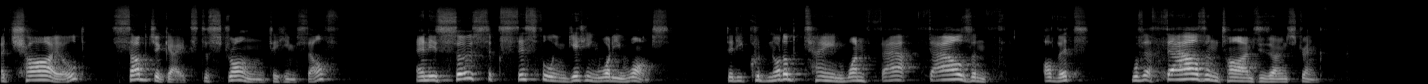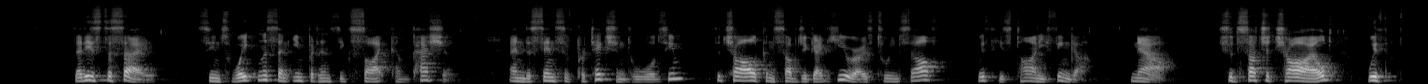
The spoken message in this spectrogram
a child subjugates the strong to himself and is so successful in getting what he wants that he could not obtain one thousandth of it with a thousand times his own strength. That is to say, since weakness and impotence excite compassion and the sense of protection towards him, the child can subjugate heroes to himself with his tiny finger. Now, should such a child, with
